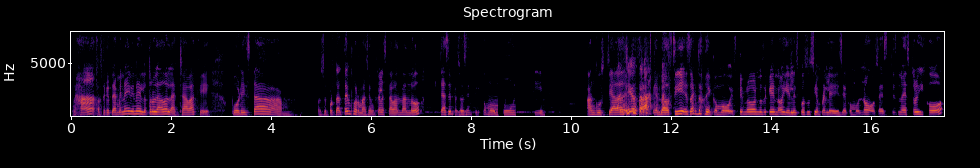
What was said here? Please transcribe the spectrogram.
Ajá, o sea que también ahí viene el otro lado la chava que por esta, o sea, por tanta información que le estaban dando, ya se empezó a sentir como muy angustiada de haciendo. Sí, exacto, de como, es que no, no sé qué, ¿no? Y el esposo siempre le decía como, no, o sea, este es nuestro hijo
